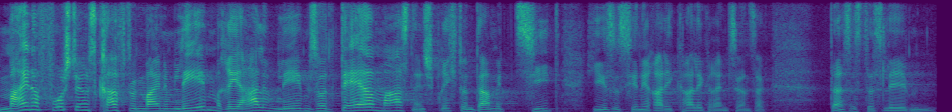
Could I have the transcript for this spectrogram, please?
meiner Vorstellungskraft und meinem Leben, realem Leben, so dermaßen entspricht. Und damit zieht Jesus hier eine radikale Grenze und sagt, das ist das Leben,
